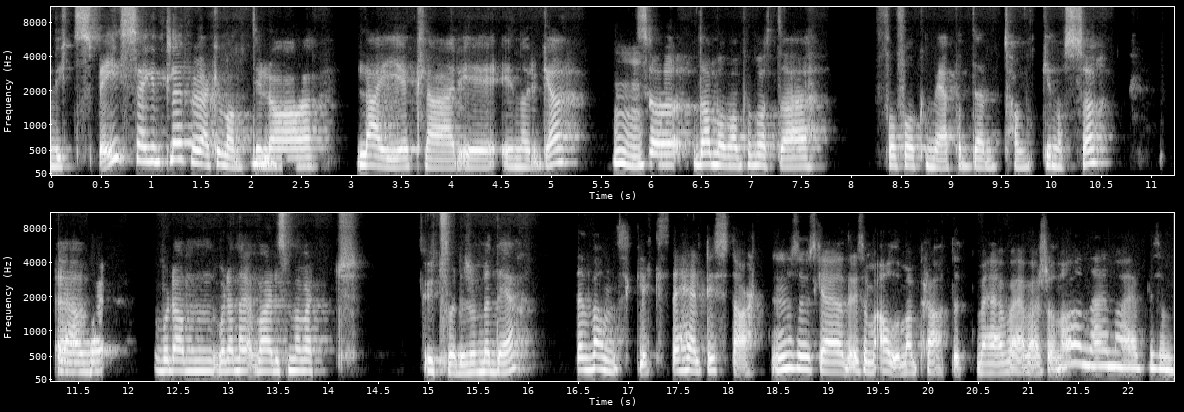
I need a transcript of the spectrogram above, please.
nytt space, egentlig. For vi er ikke vant til mm. å leie klær i, i Norge. Mm. Så da må man på en måte få folk med på den tanken også. Ja. Hvordan, hvordan er, hva er det som har vært utfordrende med det? Det vanskeligste helt i starten, så husker jeg liksom alle man pratet med, hvor jeg var sånn Å, nei, nå har jeg liksom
